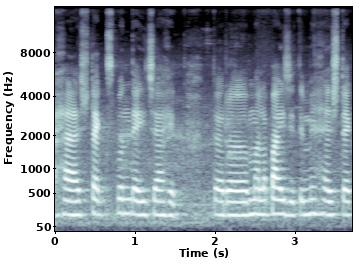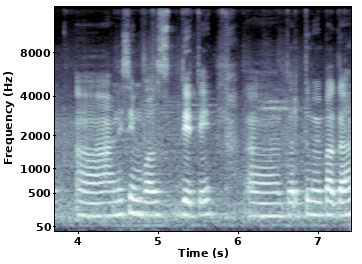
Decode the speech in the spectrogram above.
हॅशटॅग्स पण द्यायचे आहेत. तर मला पाहिजे ते मी हॅशटॅग आणि सिम्बॉल्स देते. तर तुम्ही बघा.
